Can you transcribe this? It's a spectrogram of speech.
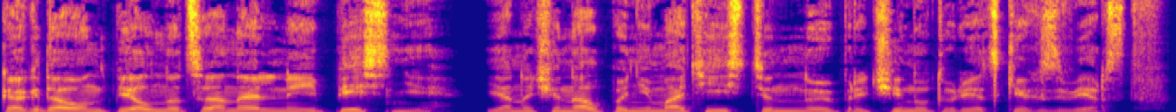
Когда он пел национальные песни, я начинал понимать истинную причину турецких зверств.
